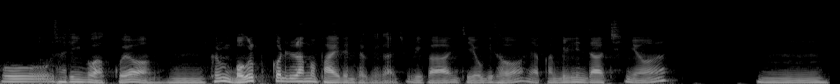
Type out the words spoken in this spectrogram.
그 자리인 것 같고요. 음, 그럼 먹을 거리를 한번 봐야 된다. 그래가지고 우리가 이제 여기서 약간 밀린다 치면 음,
